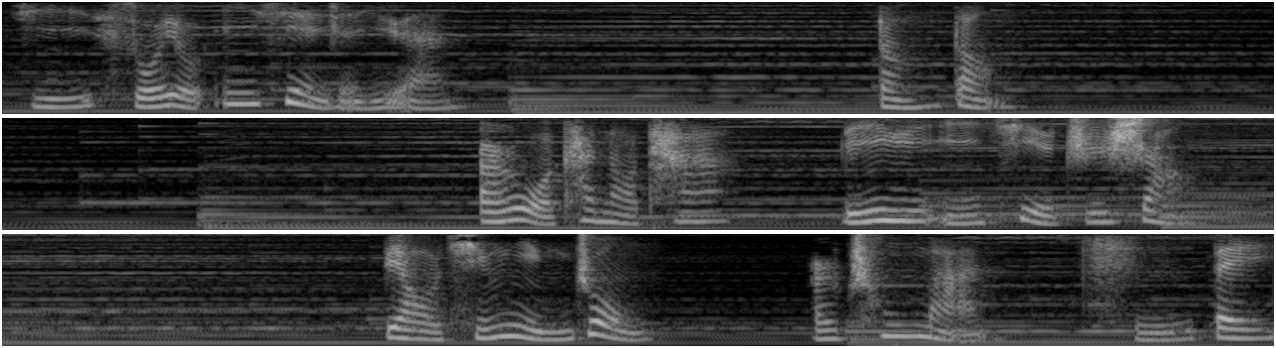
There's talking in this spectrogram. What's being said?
及所有一线人员。等等。而我看到他临于一切之上，表情凝重而充满慈悲。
